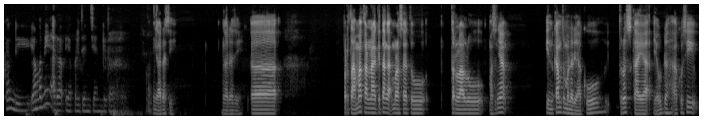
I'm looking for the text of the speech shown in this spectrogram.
Kan di yang penting ada ya perjanjian gitu. nggak ada sih nggak ada sih eh pertama karena kita nggak merasa itu terlalu maksudnya income cuma dari aku terus kayak ya udah aku sih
